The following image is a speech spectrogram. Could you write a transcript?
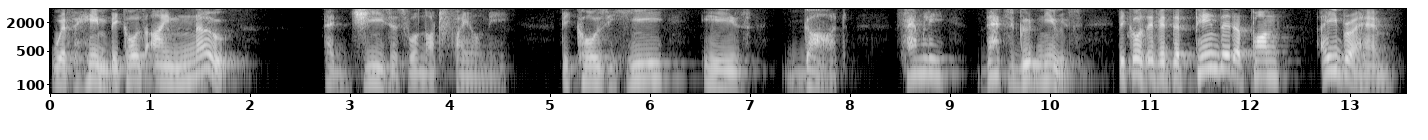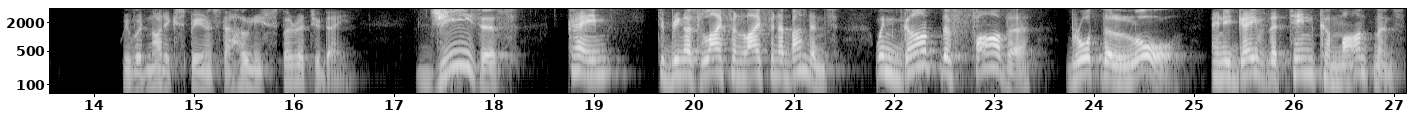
with Him because I know that Jesus will not fail me because He is God. Family, that's good news because if it depended upon Abraham, we would not experience the Holy Spirit today. Jesus came to bring us life and life in abundance. When God the Father brought the law and He gave the Ten Commandments,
